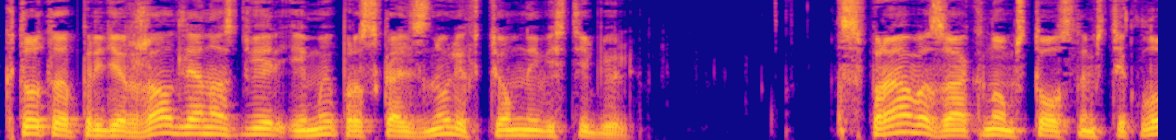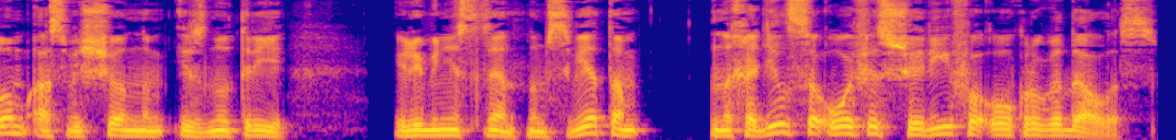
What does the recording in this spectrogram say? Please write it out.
Кто-то придержал для нас дверь, и мы проскользнули в темный вестибюль. Справа, за окном с толстым стеклом, освещенным изнутри люминесцентным светом, находился офис шерифа округа Даллас.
